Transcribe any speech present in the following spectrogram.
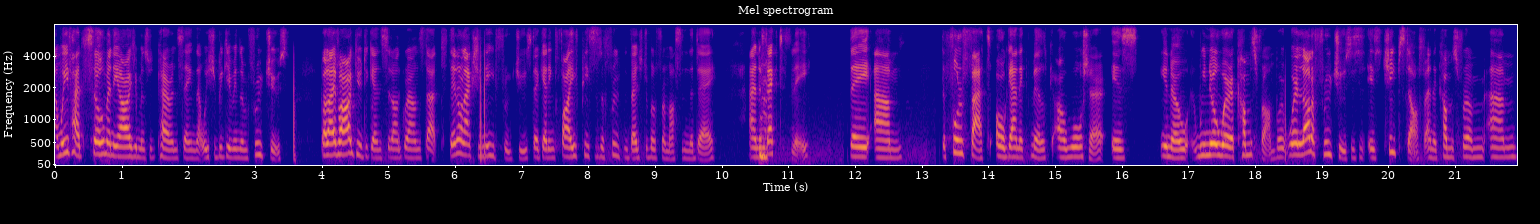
And we've had so many arguments with parents saying that we should be giving them fruit juice. But I've argued against it on grounds that they don't actually need fruit juice. They're getting five pieces of fruit and vegetable from us in the day, and effectively, they um, the full fat organic milk or water is you know we know where it comes from but where a lot of fruit juice is, is cheap stuff and it comes from um,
